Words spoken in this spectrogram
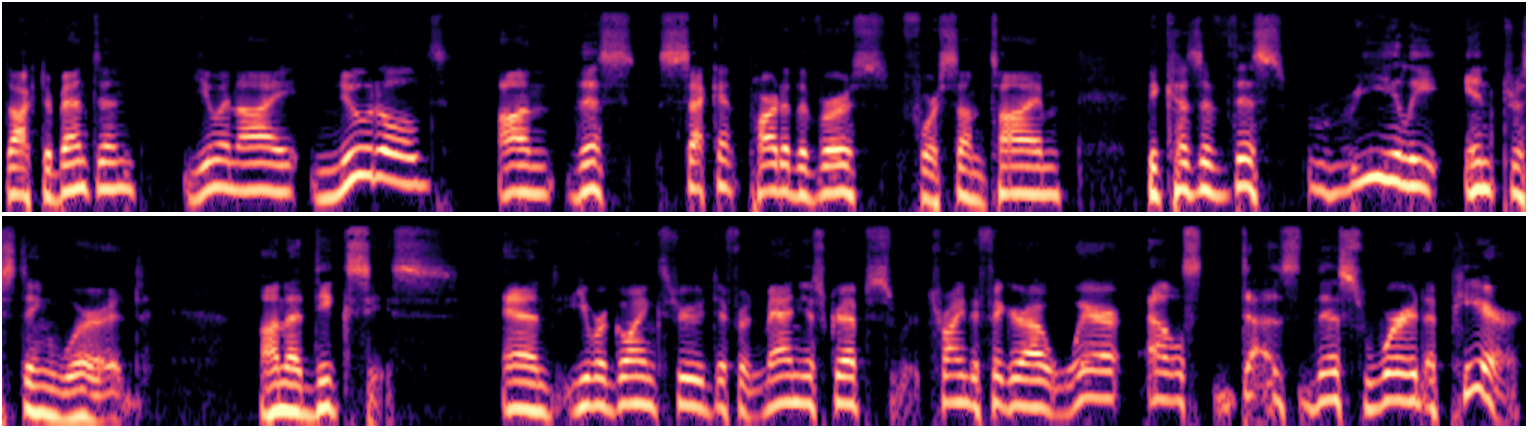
Dr. Benton, you and I noodled on this second part of the verse for some time because of this really interesting word, anadeixis. And you were going through different manuscripts, trying to figure out where else does this word appear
